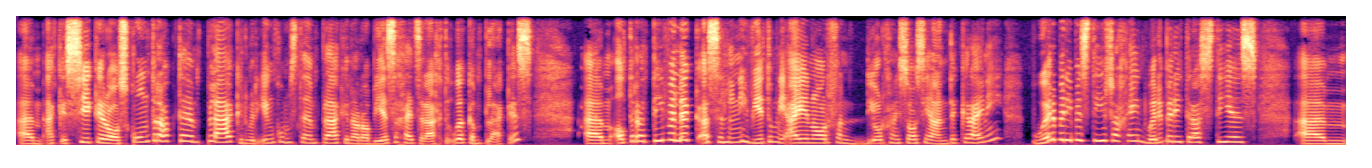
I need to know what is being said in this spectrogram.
Ehm um, ek is seker daar's kontrakte in plek en ooreenkomste in plek en daar besigheidsregte ook in plek is. Ehm um, alternatiefelik as hulle nie weet om die eienaar van die organisasie aan te kry nie, hoor by die bestuursagent, hoor by die trustees. Ehm um,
